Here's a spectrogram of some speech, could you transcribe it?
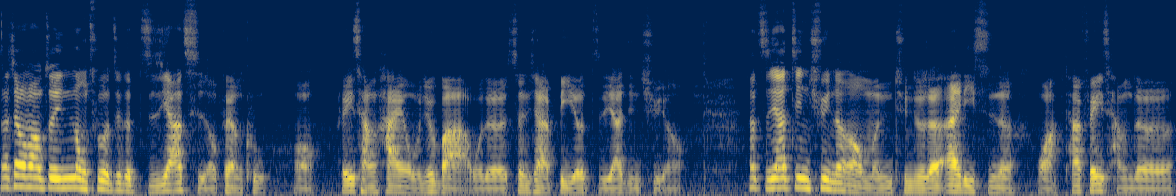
那项目方最近弄出了这个直压尺哦，非常酷哦。非常嗨，我就把我的剩下的币都直压进去哦。那直压进去呢？我们群主的爱丽丝呢？哇，她非常的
